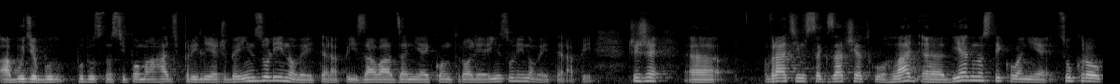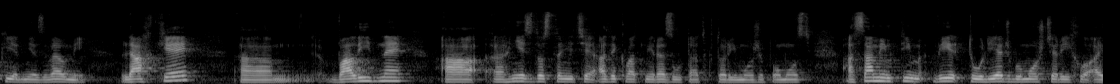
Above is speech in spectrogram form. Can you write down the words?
a bude v budúcnosti pomáhať pri liečbe inzulínovej terapii, zavádzaní aj kontrole inzulínovej terapii. Čiže vrátim sa k začiatku. Diagnostikovanie cukrovky je dnes veľmi ľahké, validné a hneď dostanete adekvátny rezultát, ktorý môže pomôcť. A samým tým vy tú liečbu môžete rýchlo aj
